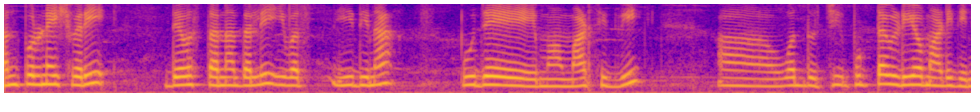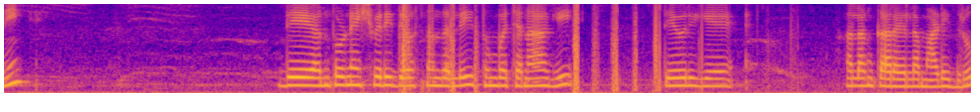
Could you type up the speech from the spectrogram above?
ಅನ್ನಪೂರ್ಣೇಶ್ವರಿ ದೇವಸ್ಥಾನದಲ್ಲಿ ಇವತ್ತು ಈ ದಿನ ಪೂಜೆ ಮಾಡಿಸಿದ್ವಿ. ಒಂದು ಚಿ, ಪುಟ್ಟ ವಿಡಿಯೋ ಮಾಡಿದ್ದೀನಿ. ದೇ, ಅನ್ನಪೂರ್ಣೇಶ್ವರಿ ದೇವಸ್ಥಾನದಲ್ಲಿ ತುಂಬ ಚೆನ್ನಾಗಿ ದೇವರಿಗೆ ಅಲಂಕಾರ ಎಲ್ಲ ಮಾಡಿದರು.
